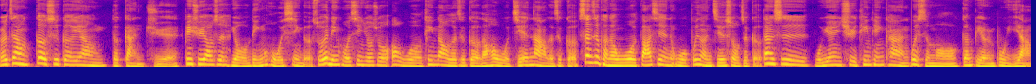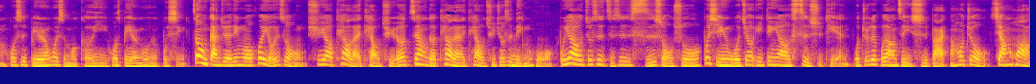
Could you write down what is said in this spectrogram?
而这样各式各样的感觉，必须要是有灵活性的。所谓灵活性，就是说，哦，我听到了这个，然后我接纳了这个，甚至可能我发现我不能接受这个，但是我愿意去听听看，为什么跟别人不一样，或是别人为什么可以，或是别人为什么不行？这种感觉灵活会有一种需要跳来跳去，而这样的跳来跳去就是灵活，不要就是只是死守说不行，我就一定要四十天，我绝对不让自己失败，然后就僵化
